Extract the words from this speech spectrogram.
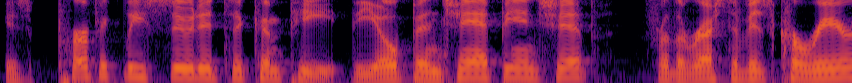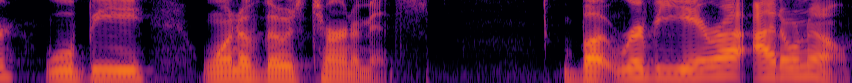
is perfectly suited to compete. The Open Championship for the rest of his career will be one of those tournaments. But Riviera, I don't know.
